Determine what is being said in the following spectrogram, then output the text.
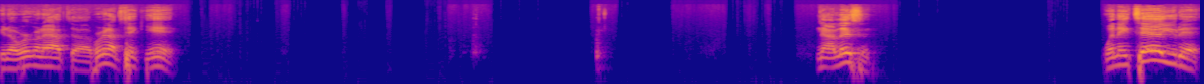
you know, we're gonna have to we're gonna have to take you in. Now listen. When they tell you that,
